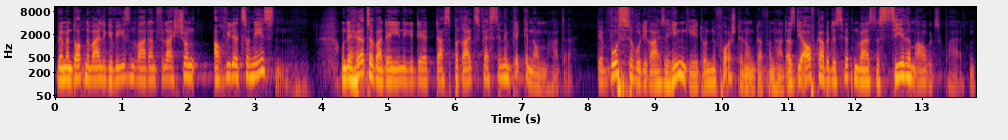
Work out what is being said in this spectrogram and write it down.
wenn man dort eine Weile gewesen war, dann vielleicht schon auch wieder zur nächsten. Und der Hirte war derjenige, der das bereits fest in den Blick genommen hatte der wusste, wo die Reise hingeht und eine Vorstellung davon hat. Also die Aufgabe des Hirten war es, das Ziel im Auge zu behalten.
